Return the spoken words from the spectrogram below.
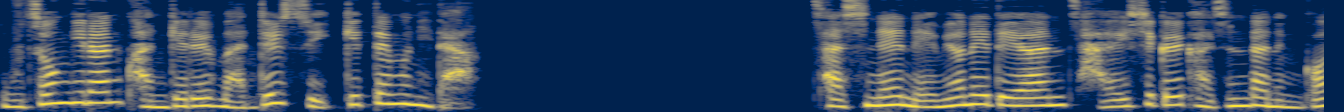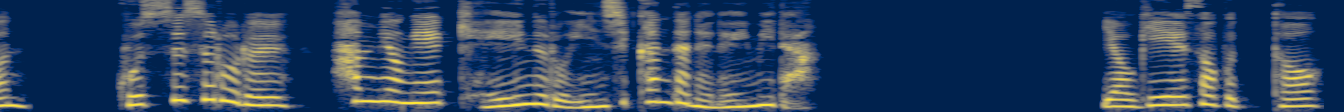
우정이란 관계를 만들 수 있기 때문이다. 자신의 내면에 대한 자의식을 가진다는 건 곧 스스로를 한 명의 개인으로 인식한다는 의미다. 여기에서부터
